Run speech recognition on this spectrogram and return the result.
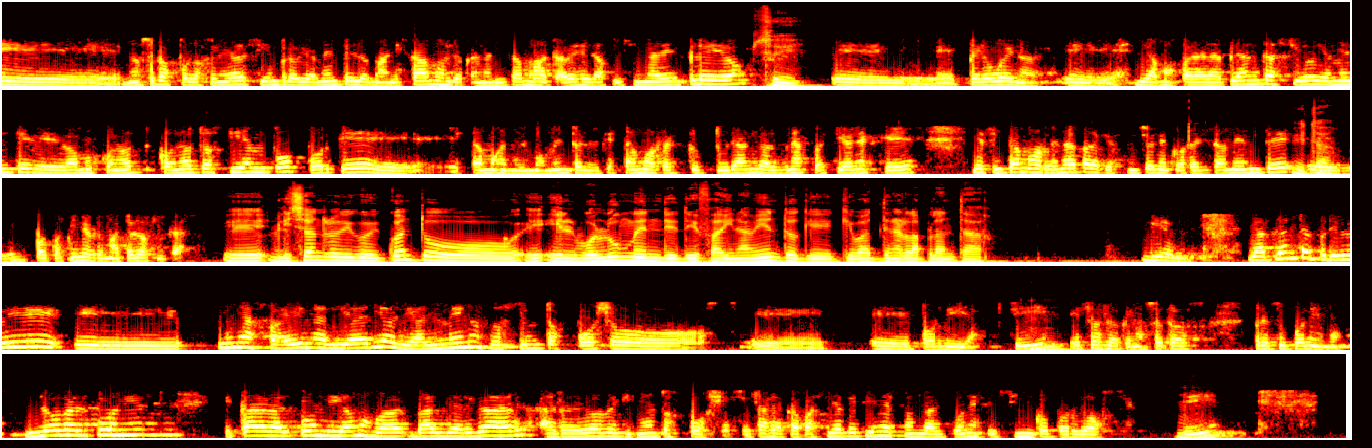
Eh, nosotros por lo general siempre obviamente lo manejamos y lo canalizamos a través de la oficina de empleo. Sí. Eh, pero bueno, eh, digamos, para la planta sí obviamente vamos con, con otros tiempos porque estamos en el momento en el que estamos reestructurando algunas cuestiones que necesitamos ordenar para que funcione correctamente por cuestiones reumatológicas. Lisandro, digo, ¿y cuánto el volumen de, de faenamiento que va a tener la planta? Bien, la planta prevé eh, una faena diaria de al menos 200 pollos eh, eh, por día, ¿sí? Eso es lo que nosotros presuponemos. Los galpones, cada galpón, digamos, va, a albergar alrededor de 500 pollos. Esa es la capacidad que tiene, son galpones de 5 por 12, ¿sí?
